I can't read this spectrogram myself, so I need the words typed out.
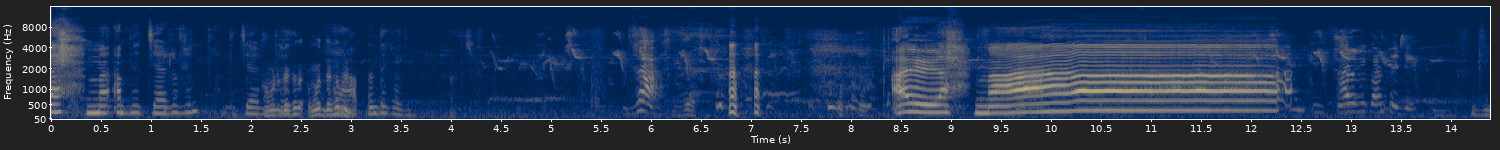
রহমান আপনার চেয়ার আপনার চেয়ার আমার দেখা আমার দেখাবেন আপনার দেখা যায় আচ্ছা। যা। আর রহমান আরবি কণ্ঠ দি জি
